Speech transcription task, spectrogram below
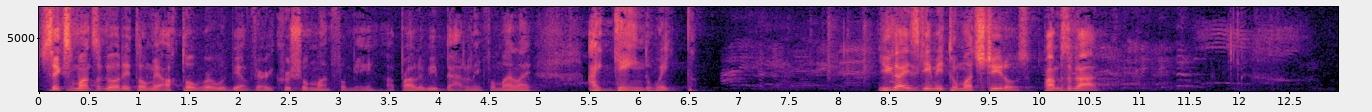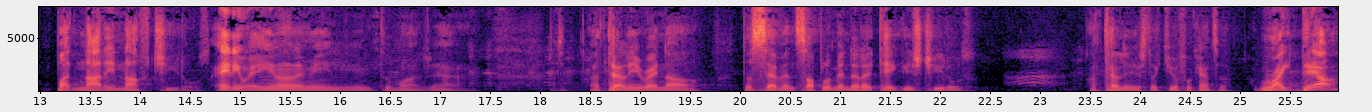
Six months ago, they told me October would be a very crucial month for me. I'll probably be battling for my life. I gained weight. You guys gave me too much Cheetos. Promise to God. But not enough Cheetos. Anyway, you know what I mean? Too much, yeah. I'm telling you right now, the seventh supplement that I take is Cheetos. I'm telling you, it's the cure for cancer. Right there.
